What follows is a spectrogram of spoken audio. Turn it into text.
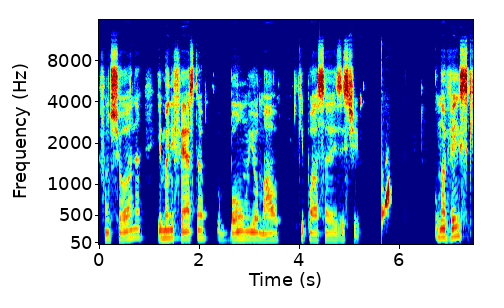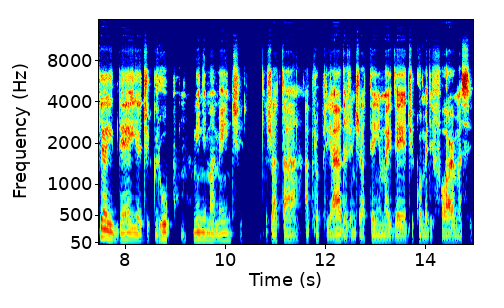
funciona e manifesta o bom e o mal que possa existir. Uma vez que a ideia de grupo, minimamente, já está apropriada, a gente já tem uma ideia de como ele forma-se,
